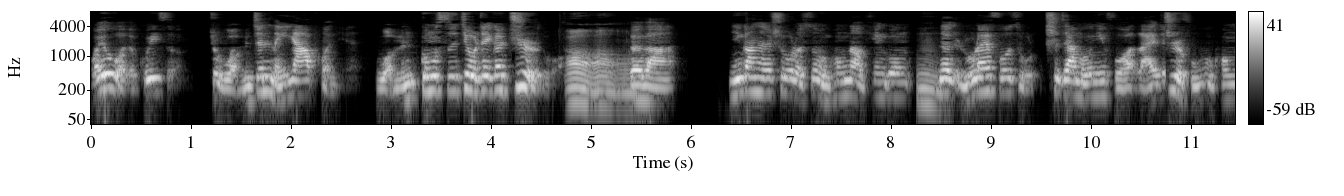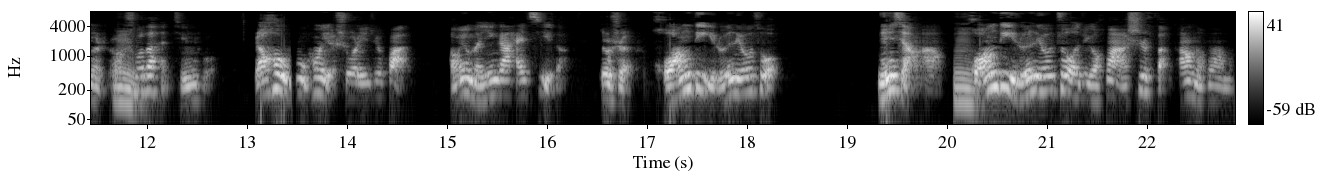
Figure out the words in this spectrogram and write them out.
我有我的规则。就我们真没压迫您，我们公司就这个制度啊啊，对吧？您刚才说了孙悟空闹天宫，嗯，那如来佛祖释迦牟尼佛来制服悟空的时候说的很清楚，然后悟空也说了一句话，朋友们应该还记得，就是皇帝轮流坐。您想啊，皇帝轮流坐这个话是反抗的话吗？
